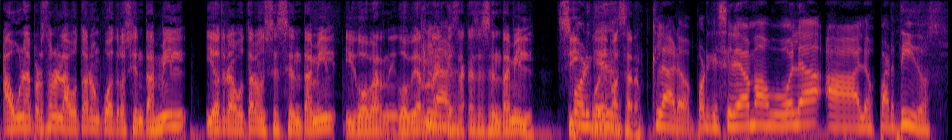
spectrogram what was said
a una persona la votaron 400.000 y a otra la votaron 60.000 y gobierna, el que saca 60.000. Sí, puede pasar. Claro, porque se le da más bola a los partidos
